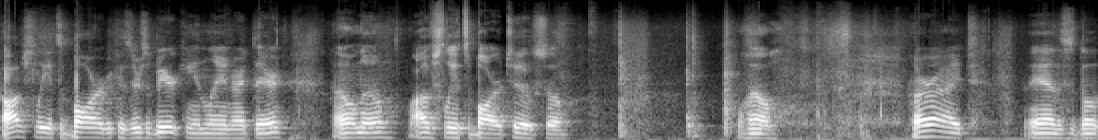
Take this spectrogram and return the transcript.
Obviously it's a bar because there's a beer can laying right there. I don't know. Obviously it's a bar too, so. Well. Alright. Yeah, this is the,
